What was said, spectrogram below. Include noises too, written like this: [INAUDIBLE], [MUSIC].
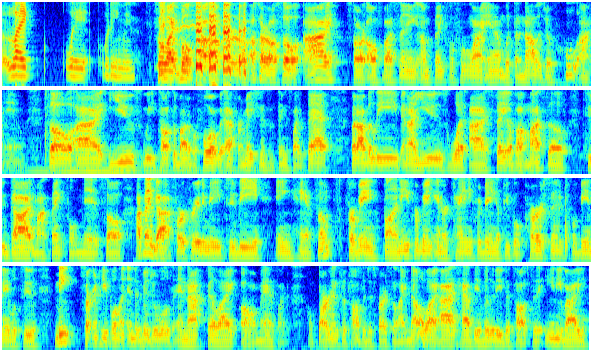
Like wait what do you mean so like boom, I, will start off. I'll start off. So I start off by saying I'm thankful for who I am with the knowledge of who I am. So I use we talked about it before with affirmations and things like that. But I believe and I use what I say about myself to guide my thankfulness. So I thank God for creating me to be handsome, for being funny, for being entertaining, for being a people person, for being able to meet certain people and individuals and not feel like, oh man, it's like a burden to talk to this person. Like, no, like I have the ability to talk to anybody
